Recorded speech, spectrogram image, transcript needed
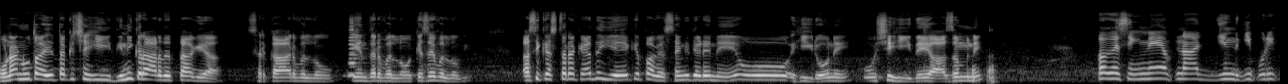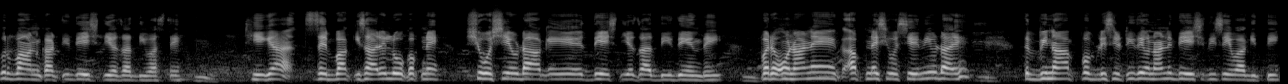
ਉਹਨਾਂ ਨੂੰ ਤਾਂ ਅਜੇ ਤੱਕ ਸ਼ਹੀਦ ਹੀ ਨਹੀਂ ਕਰਾਰ ਦਿੱਤਾ ਗਿਆ। ਸਰਕਾਰ ਵੱਲੋਂ ਕੇਂਦਰ ਵੱਲੋਂ ਕਿਸੇ ਵੱਲੋਂ ਵੀ। ਅਸੀਂ ਕਿਸ ਤਰ੍ਹਾਂ ਕਹਿ ਦਈਏ ਕਿ ਭਗਤ ਸਿੰਘ ਜਿਹੜੇ ਨੇ ਉਹ ਹੀਰੋ ਨੇ ਉਹ ਸ਼ਹੀਦ-ਏ ਆਜ਼ਮ ਨੇ। ਭਗਤ ਸਿੰਘ ਨੇ ਆਪਣਾ ਜ਼ਿੰਦਗੀ ਪੂਰੀ ਕੁਰਬਾਨ ਕਰਤੀ ਦੇਸ਼ ਦੀ ਆਜ਼ਾਦੀ ਵਾਸਤੇ। ਠੀਕ ਹੈ ਤੇ ਬਾਕੀ ਸਾਰੇ ਲੋਕ ਆਪਣੇ ਸ਼ੋਸ਼ੇ ਉਡਾ ਕੇ ਦੇਸ਼ ਦੀ ਆਜ਼ਾਦੀ ਦੇਣ ਦੇ। ਸੀ। ਪਰ ਉਹਨਾਂ ਨੇ ਆਪਣੇ ਸ਼ੋਸ਼ੇ ਨਹੀਂ ਉਡਾਏ ਤੇ ਬਿਨਾ ਪਬਲਿਸਿਟੀ ਦੇ ਉਹਨਾਂ ਨੇ ਦੇਸ਼ ਦੀ ਸੇਵਾ ਕੀਤੀ।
